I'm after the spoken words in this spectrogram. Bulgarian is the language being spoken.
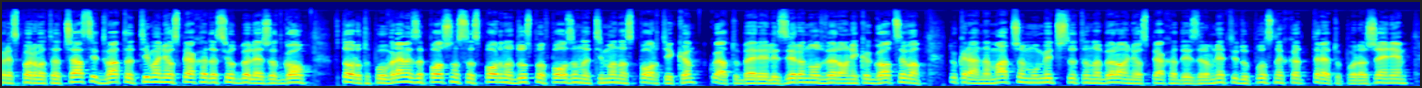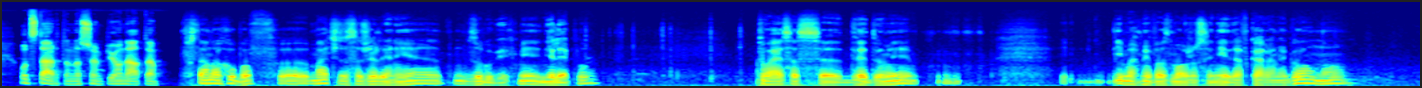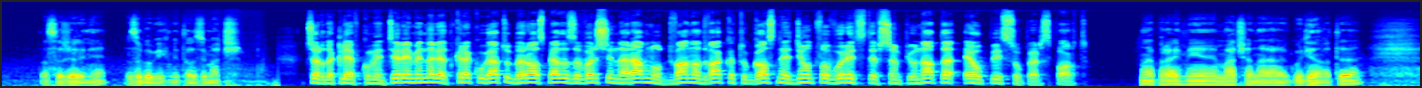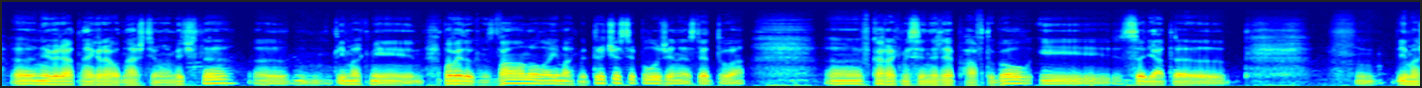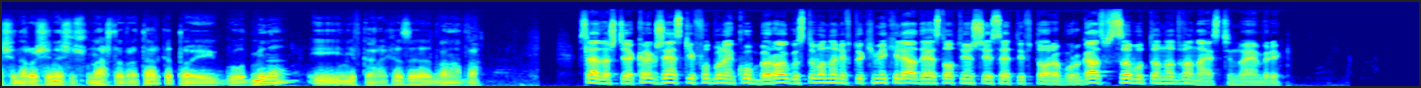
През първата част и двата тима не успяха да си отбележат гол. Второто по време започна с спорна дуспа в полза на тима на Спортика, която бе реализирана от Вероника Гоцева. До края на матча момичетата на Берони успяха да изравнят и допуснаха трето поражение от старта на шампионата. Стана хубав матч, за съжаление загубихме нелепо. Това е с две думи. Имахме възможност ние да вкараме гол, но за съжаление, загубихме този матч. Чардаклев коментира и миналият кръг, когато Беро успя да завърши наравно 2 на 2 като гост на един от фаворитите в шампионата LP Суперспорт. Направихме матча на годината. Е, невероятна игра от нашите момичета. Е, имахме, поведохме с 2 на 0, имахме 3 чести положения след това. Е, вкарахме се нелеп автогол и съдята имаше нарушение с нашата вратарка, той го отмина и ни вкараха за 2 на 2. Следващия кръг женски футболен клуб Берой гостува на Нефтохими 1962 Бургас в събота на 12 ноември.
